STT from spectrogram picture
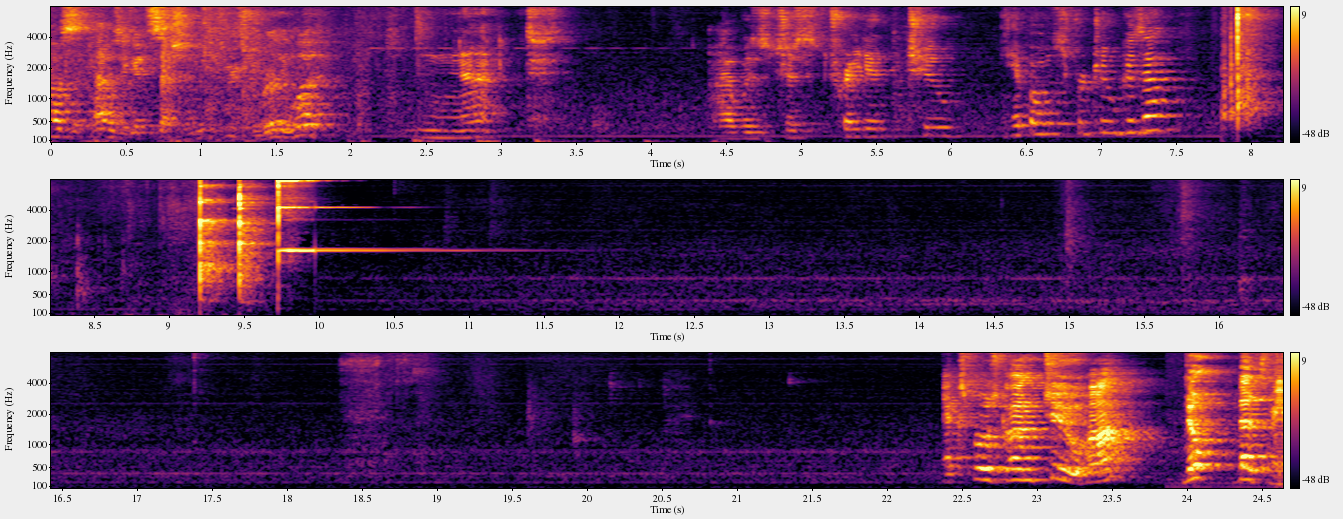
That was, that was a good session. It really was. Not. I was just traded two hippos for two gazelle. Expo's gone too, huh? Nope, that's me.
